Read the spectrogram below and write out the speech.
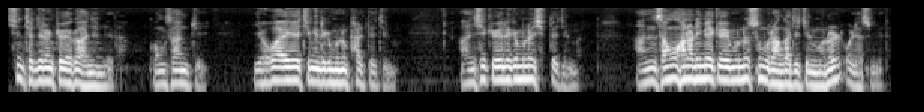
신천지는 교회가 아닙니다. 공산주의, 여호와의 증인에게 묻는 8대 질문, 안식교인에게 묻는 10대 질문, 안상호 하나님의 교회 묻는 21가지 질문을 올렸습니다.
